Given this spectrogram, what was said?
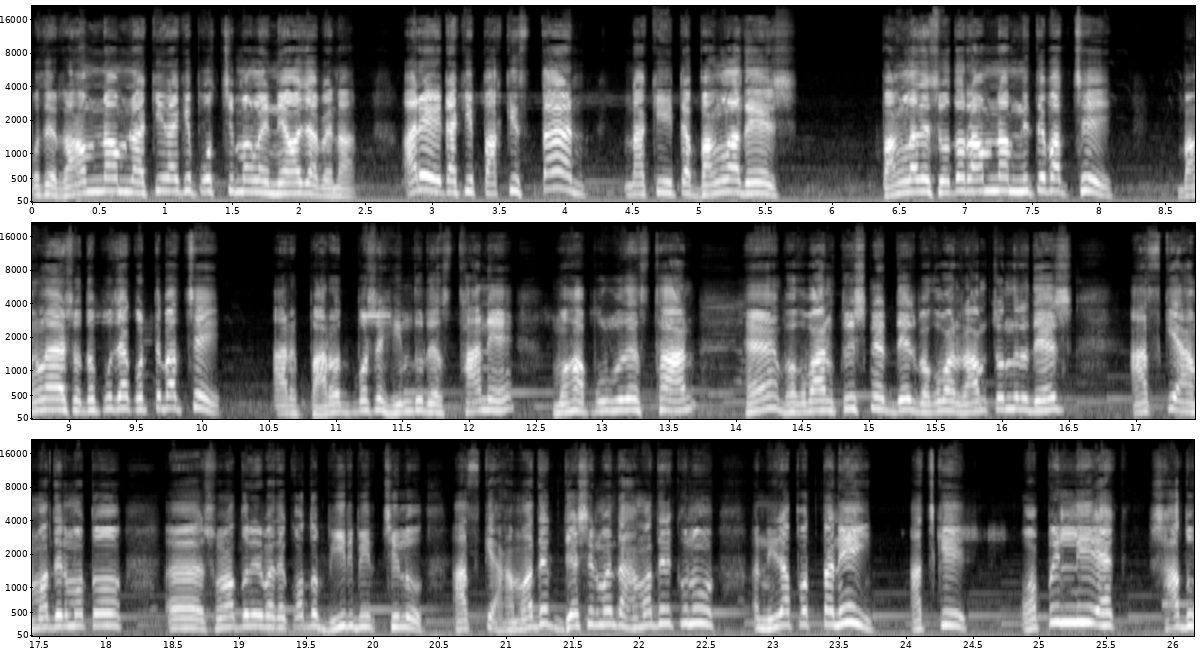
বলছে, রাম নাম নাকি নাকি পশ্চিম বাংলায় নেওয়া যাবে না। আরে, এটা কি পাকিস্তান? নাকি এটা বাংলাদেশ? বাংলাদেশও তো রাম নাম নিতে পারছে, বাংলাদেশও তো পূজা করতে পারছে আর ভারতবর্ষে হিন্দুদের স্থানে মহাপুরুষদের স্থান হ্যাঁ ভগবান কৃষ্ণের দেশ, ভগবান রামচন্দ্রের দেশ। আজকে আমাদের মতো সনাতনীর মধ্যে কত বীর বীর ছিল। আজকে আমাদের দেশের মধ্যে আমাদের কোনো নিরাপত্তা নেই। আজকে অপেনলি এক সাধু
